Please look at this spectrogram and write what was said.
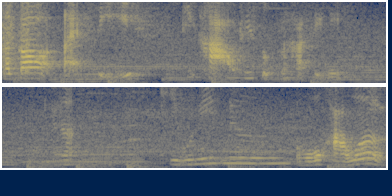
แล้วก็แตะสีที่ขาวที่สุดนะคะสีนี้เนี่ยคิ้วนิดนึง โอ้โหขาวเวอร์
